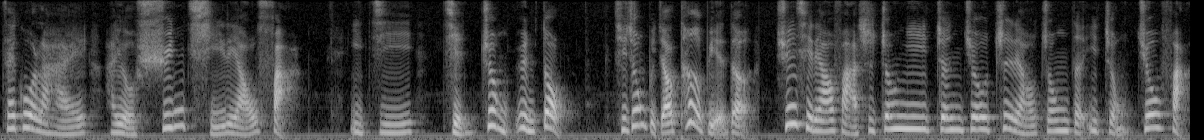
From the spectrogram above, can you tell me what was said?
再过来还有熏脐疗法，以及减重运动。其中比较特别的。熏脐疗法是中医针灸治疗中的一种灸法，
